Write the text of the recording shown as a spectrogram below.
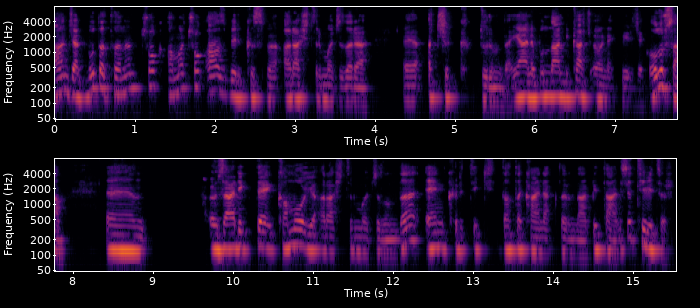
Ancak bu datanın çok ama çok az bir kısmı araştırmacılara, eee, açık durumda. Yani bundan birkaç örnek verecek olursam, emm, özellikle kamuoyu araştırmacılığında en kritik data kaynaklarından bir tanesi Twitter.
